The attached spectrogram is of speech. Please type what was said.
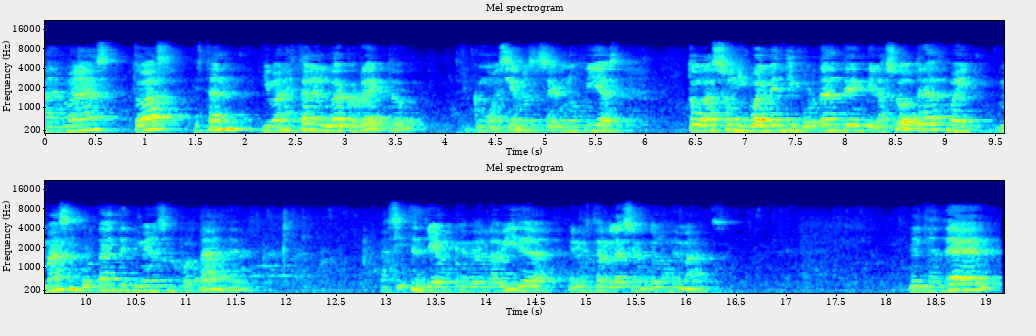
además todas están y van a estar en el lugar correcto, y como decíamos hace algunos días, todas son igualmente importantes que las otras, no hay más importantes ni menos importantes. Así tendríamos que ver la vida en nuestra relación con los demás. Entender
